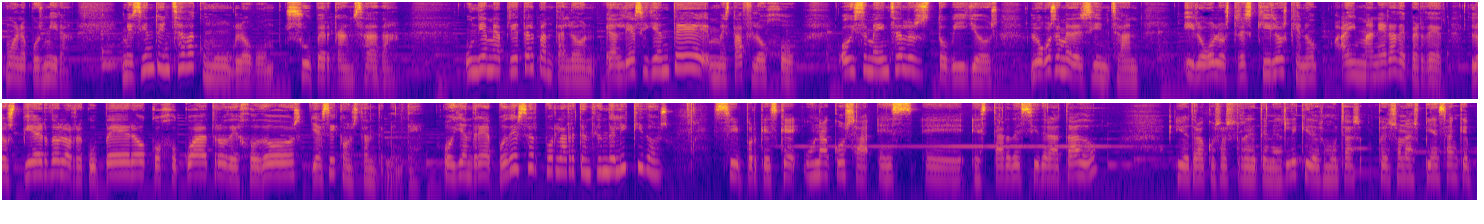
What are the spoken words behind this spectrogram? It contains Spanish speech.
Bueno, pues mira, me siento hinchada como un globo, súper cansada. Un día me aprieta el pantalón, al día siguiente me está flojo, hoy se me hinchan los tobillos, luego se me deshinchan y luego los tres kilos que no hay manera de perder. Los pierdo, los recupero, cojo cuatro, dejo dos y así constantemente. Oye Andrea, ¿puede ser por la retención de líquidos? Sí, porque es que una cosa es eh, estar deshidratado y otra cosa es retener líquidos. Muchas personas piensan que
